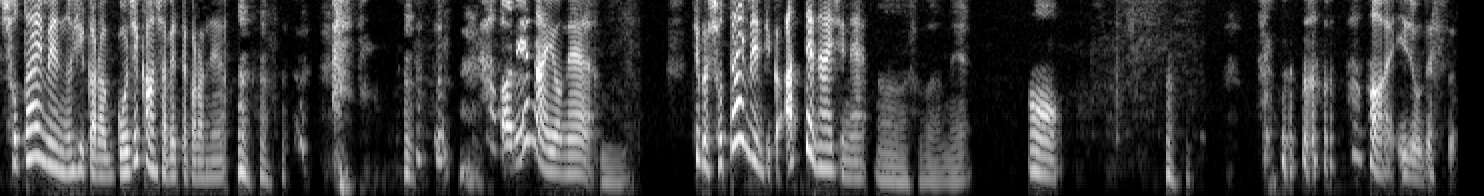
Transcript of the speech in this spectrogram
初対面の日から5時間喋ったからね。ありえないよね。うんっていうか初対面っていうか会ってないしね。うん、そうだね。うん。はい、以上です。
